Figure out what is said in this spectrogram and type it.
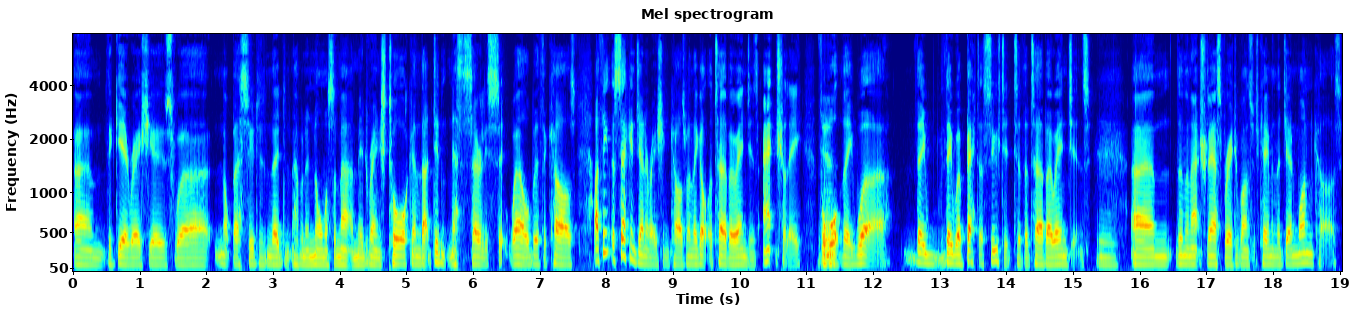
um, the gear ratios were not best suited, and they didn't have an enormous amount of mid-range torque, and that didn't necessarily sit well with the cars. I think the second generation cars, when they got the turbo engines, actually for Yeah. what they were. They they were better suited to the turbo engines um, than the naturally aspirated ones which came in the Gen One cars.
